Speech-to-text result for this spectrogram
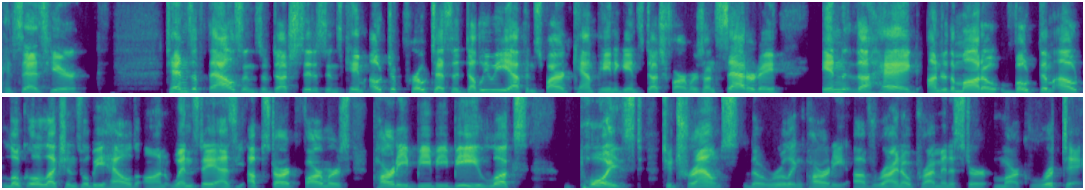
It says here Tens of thousands of Dutch citizens came out to protest a WEF inspired campaign against Dutch farmers on Saturday in The Hague under the motto Vote Them Out. Local elections will be held on Wednesday as the upstart Farmers Party, BBB, looks poised to trounce the ruling party of RINO Prime Minister Mark Rutte.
